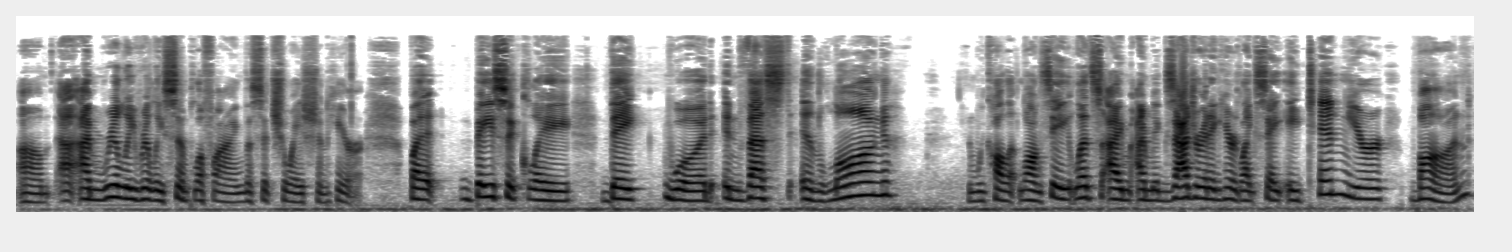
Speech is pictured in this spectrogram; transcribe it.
Um, I- I'm really, really simplifying the situation here. But basically, they would invest in long, and we call it long, say, let's, I'm, I'm exaggerating here, like say a 10 year bond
